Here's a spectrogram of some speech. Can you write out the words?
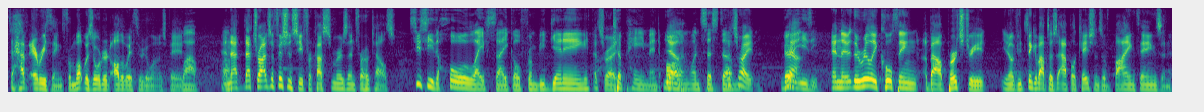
to have everything from what was ordered all the way through to when it was paid. Wow. And that, that drives efficiency for customers and for hotels. So you see the whole life cycle from beginning That's right. to payment Yeah. all in one system. That's right. Very Yeah. easy. And the, the really cool thing about Birch Street, you know, if you think about those applications of buying things and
